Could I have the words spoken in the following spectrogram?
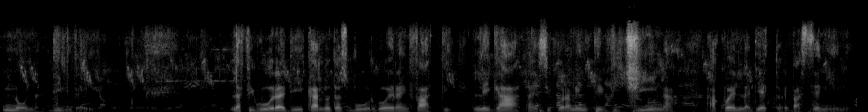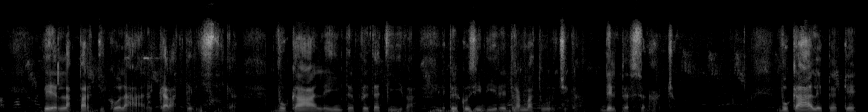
non di livello. La figura di Carlo d'Asburgo era infatti legata e sicuramente vicina a quella di Ettore Bastianini per la particolare caratteristica vocale, interpretativa e per così dire drammaturgica del personaggio. Vocale perché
